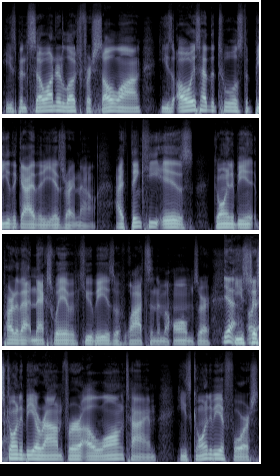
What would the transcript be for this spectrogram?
He's been so underlooked for so long. He's always had the tools to be the guy that he is right now. I think he is going to be part of that next wave of QBs with Watson and Mahomes, where yeah. He's Oh, just yeah. going to be around for a long time. He's going to be a force.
